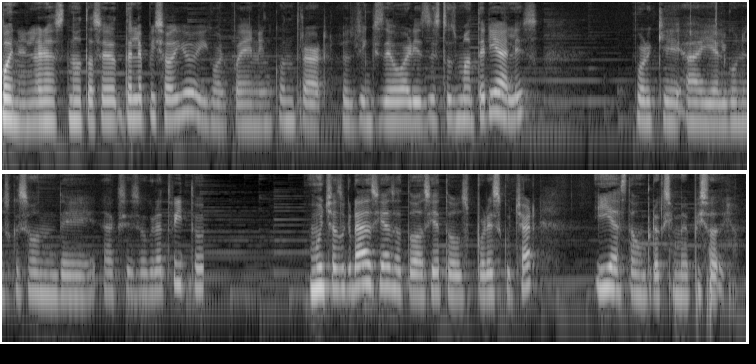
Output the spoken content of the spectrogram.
Bueno, en las notas del episodio igual pueden encontrar los links de varios de estos materiales porque hay algunos que son de acceso gratuito. Muchas gracias a todas y a todos por escuchar y hasta un próximo episodio.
